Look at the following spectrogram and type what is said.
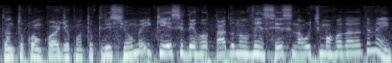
tanto o Concórdia quanto o Criciúma, e que esse derrotado não vencesse na última rodada também.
